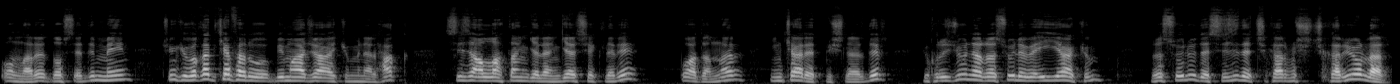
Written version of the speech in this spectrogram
onları dost edinmeyin. Çünkü vakat keferu bima ca'eküm minel hak. Size Allah'tan gelen gerçekleri bu adamlar inkar etmişlerdir. Yuhricune Rasule ve iyyaküm. Resulü de sizi de çıkarmış çıkarıyorlar.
